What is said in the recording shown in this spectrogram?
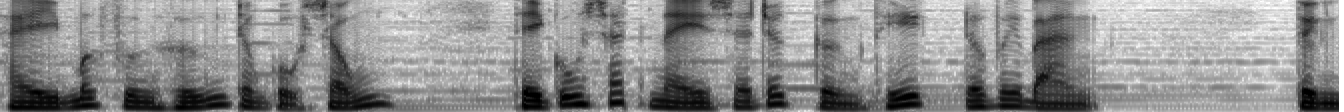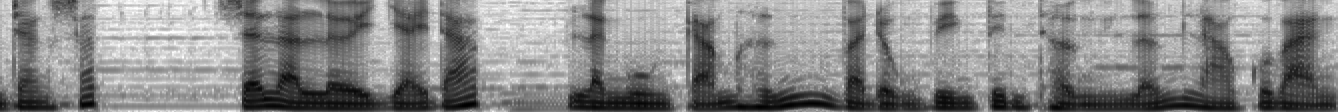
hay mất phương hướng trong cuộc sống, thì cuốn sách này sẽ rất cần thiết đối với bạn. Từng trang sách sẽ là lời giải đáp, là nguồn cảm hứng và động viên tinh thần lớn lao của bạn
